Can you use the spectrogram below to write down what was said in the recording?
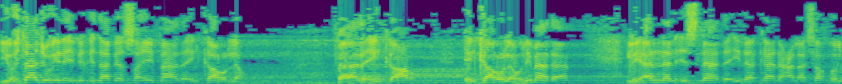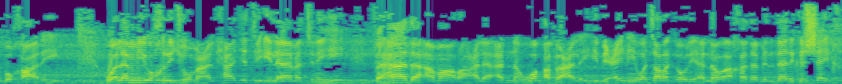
يحتاج إليه في كتابه الصحيح فهذا إنكار له. فهذا إنكار إنكار له. لماذا؟ لأن الإسناد إذا كان على شرط البخاري ولم يخرجه مع الحاجة إلى متنه فهذا أمارة على أنه وقف عليه بعينه وتركه لأنه أخذ من ذلك الشيخ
